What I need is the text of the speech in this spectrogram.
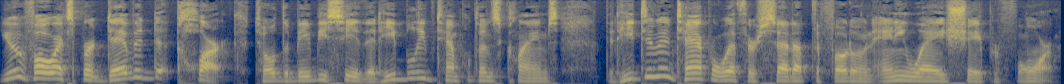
UFO expert David Clarke told the BBC that he believed Templeton's claims that he didn't tamper with or set up the photo in any way, shape, or form.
